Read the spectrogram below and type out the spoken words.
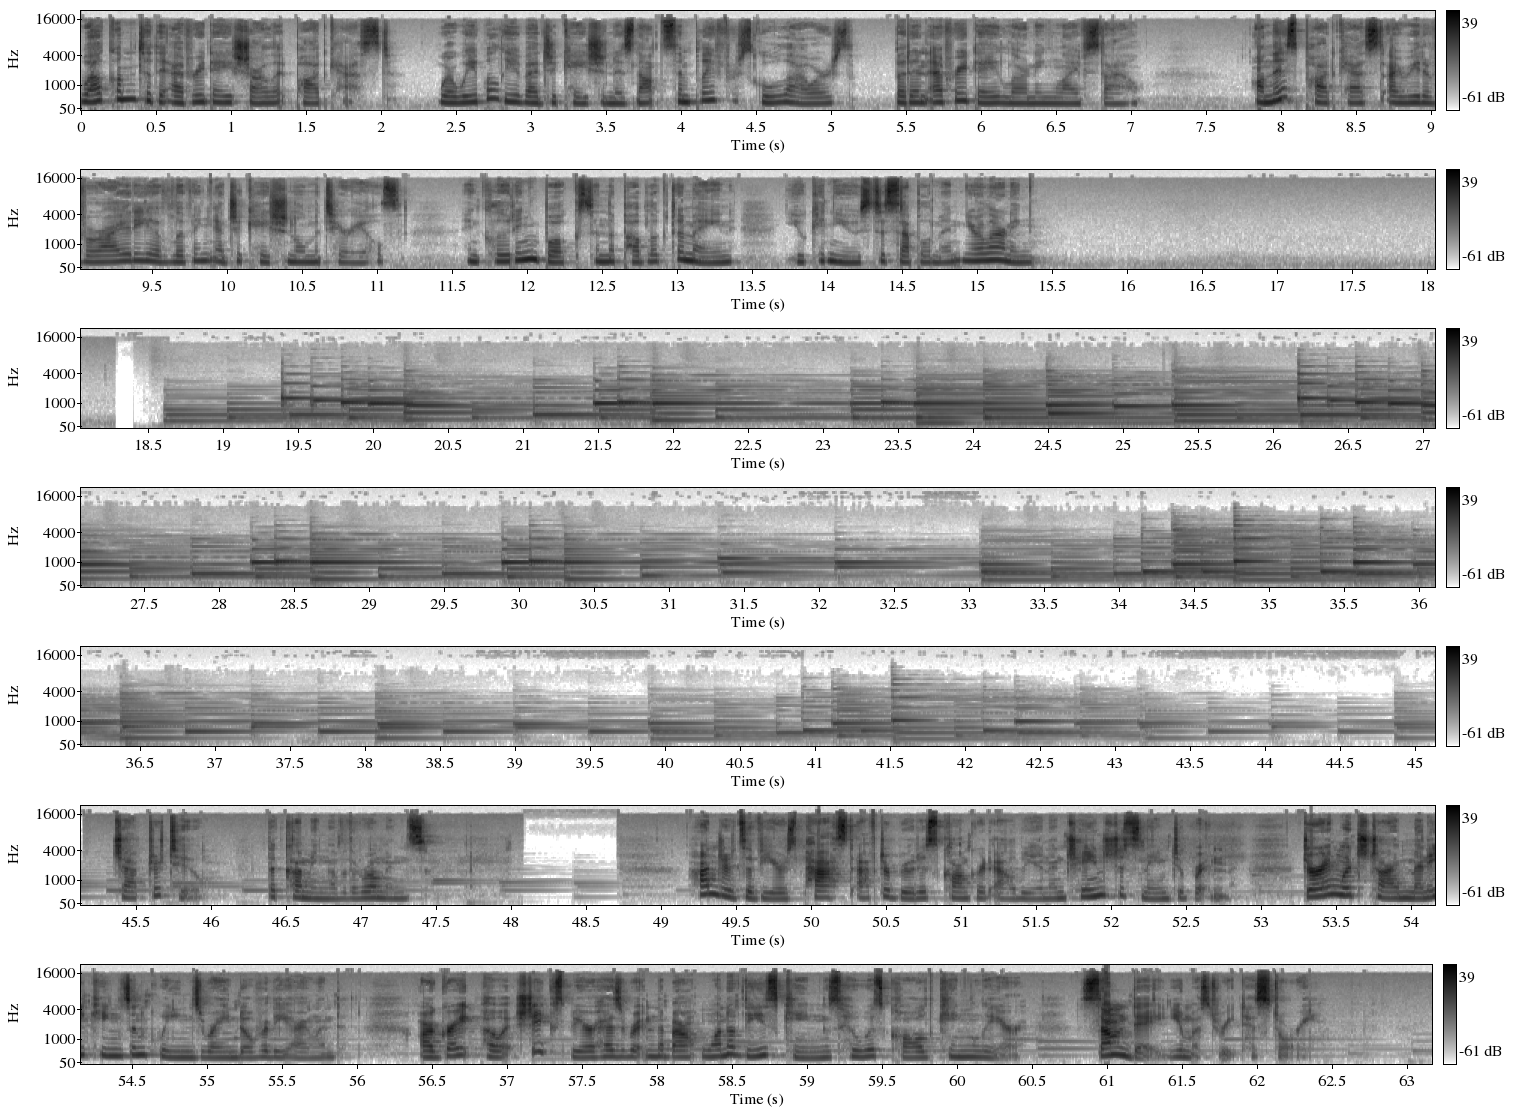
Welcome to the Everyday Charlotte podcast, where we believe education is not simply for school hours, but an everyday learning lifestyle. On this podcast, I read a variety of living educational materials, including books in the public domain you can use to supplement your learning. Chapter 2 The Coming of the Romans. Hundreds of years passed after Brutus conquered Albion and changed its name to Britain, during which time many kings and queens reigned over the island. Our great poet Shakespeare has written about one of these kings who was called King Lear. Some day you must read his story.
